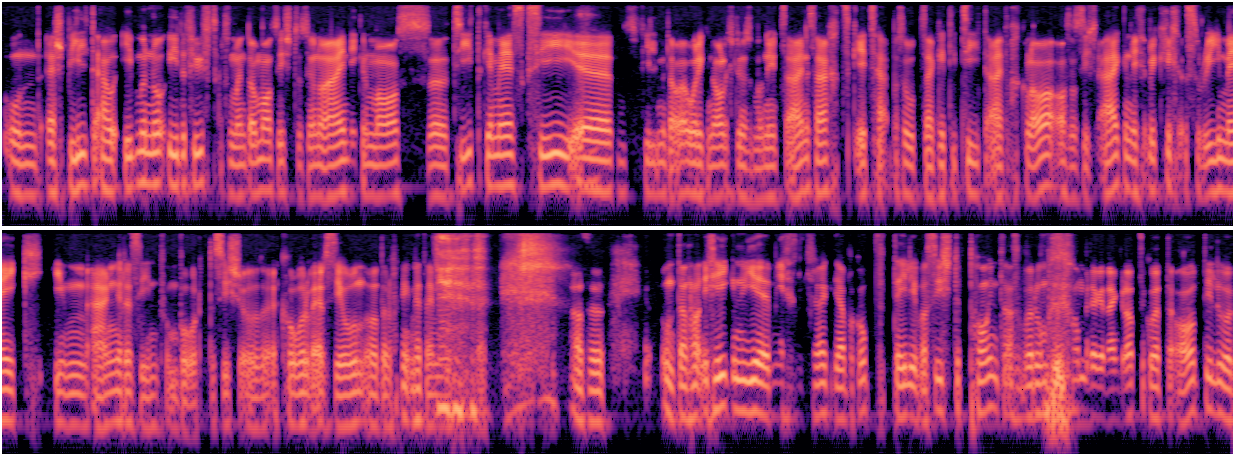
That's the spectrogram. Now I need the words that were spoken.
Und er spielt auch immer noch in den 50 Also, ich meine, damals ist das ja noch einigermaßen äh, zeitgemäß gewesen. Äh, das Film da Original ist 1961. Jetzt hat man sozusagen die Zeit einfach klar. Also es ist eigentlich wirklich ein Remake im engeren Sinn vom Wort. Das ist oder eine Coverversion oder wie man dem Also, und dann habe ich irgendwie mich gefragt, ja, aber Gott, vertelle, was ist der Point? Also, warum kann man dann gerade so gut den Alte schauen?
